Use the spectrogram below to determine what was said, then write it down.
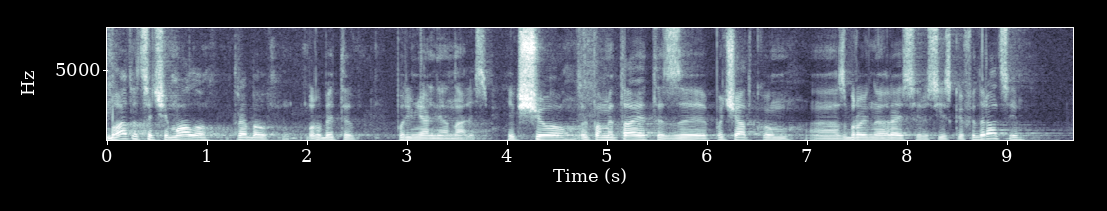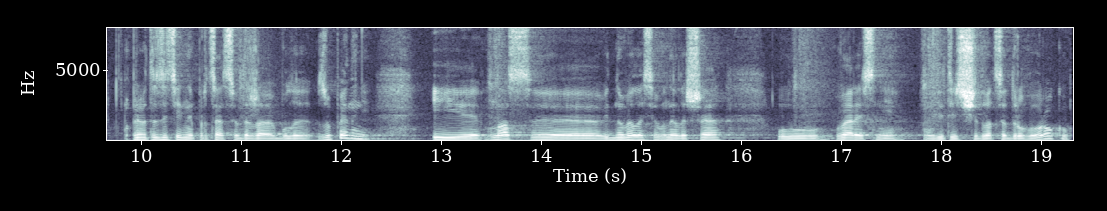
Багато це чи мало, треба робити порівняльний аналіз. Якщо ви пам'ятаєте, з початком е, збройної агресії Російської Федерації приватизаційні процеси в державі були зупинені, і у нас е, відновилися вони лише у вересні 2022 року,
